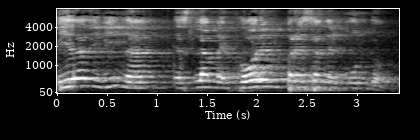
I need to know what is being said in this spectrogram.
Vida Divina es la mejor empresa en el mundo.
